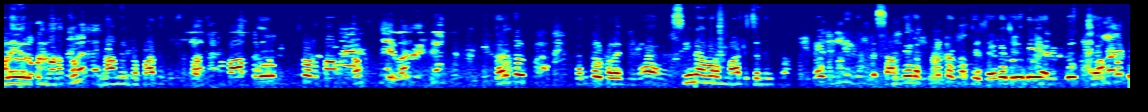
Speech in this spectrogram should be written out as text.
அனைவருக்கும் வணக்கம். நாம இப்ப பார்த்துட்டு ஈரோடு மாவட்டம் கருங்கல் கருங்கல் பழமையில சீனாபுரம் மாட்டு சந்தைக்கு இன்னைக்கு வந்து சந்தையில கூட்டம் கொஞ்சம் ஜெகஜோதியா இருக்கு. ஜம்மன்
